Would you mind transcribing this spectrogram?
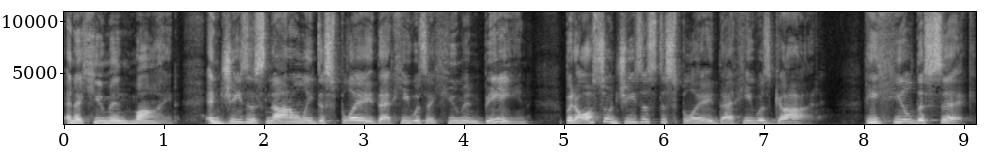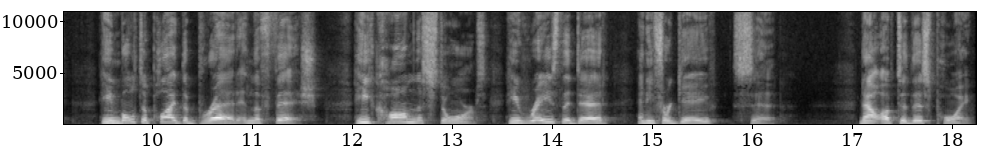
and a human mind. And Jesus not only displayed that he was a human being, but also Jesus displayed that he was God. He healed the sick. He multiplied the bread and the fish. He calmed the storms. He raised the dead and he forgave sin. Now, up to this point,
